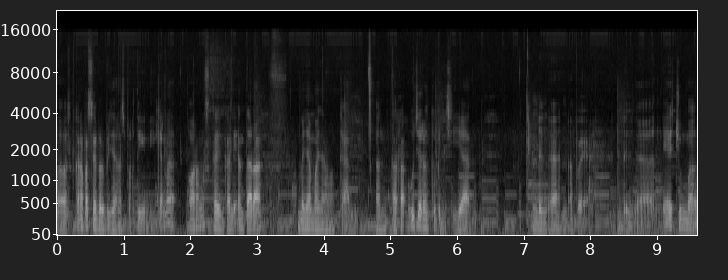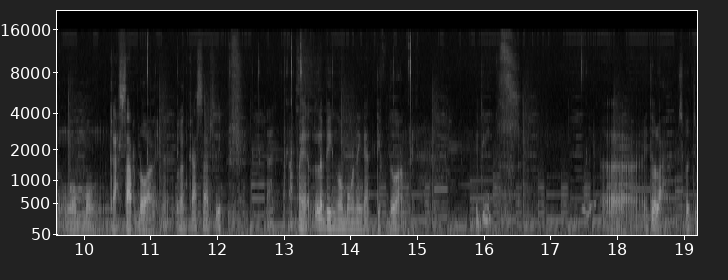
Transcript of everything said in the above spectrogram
uh, kenapa saya berbicara seperti ini? Karena orang sekali-kali antara menyamakan antara ujaran kebencian dengan apa ya dengan ya cuma ngomong kasar doang ya bukan kasar sih apa ya lebih ngomong negatif doang jadi uh, itulah seperti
